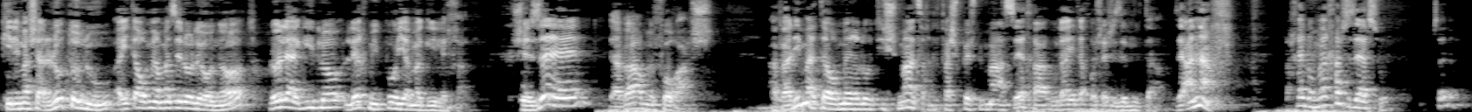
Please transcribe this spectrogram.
כי למשל, לא תונו, היית אומר מה זה לא להונות? לא להגיד לו, לך מפה יא מגעיל אחד. שזה דבר מפורש. אבל אם אתה אומר לו, תשמע, צריך לפשפש במעשיך, אולי היית חושב שזה מותר. זה ענף. לכן אומר לך שזה אסור. בסדר.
